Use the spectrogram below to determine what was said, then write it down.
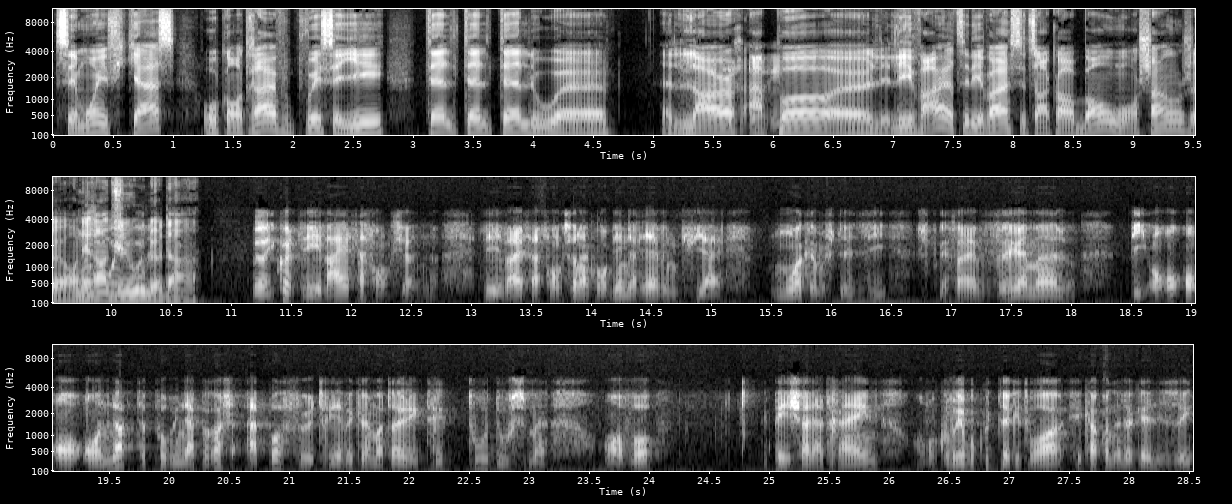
c'est moins efficace. Au contraire, vous pouvez essayer tel, tel, tel ou euh, l'heure à pas. Euh, les verres, tu sais, les verres, c'est encore bon ou on change? On est rendu où, là, dans? Écoute, les verres, ça fonctionne. Les verres, ça fonctionne encore bien derrière une cuillère. Moi, comme je te dis, je préfère vraiment. puis on, opte pour une approche à pas feutrer avec un moteur électrique tout doucement. On va pêcher à la traîne, on va couvrir beaucoup de territoire et quand on a localisé,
